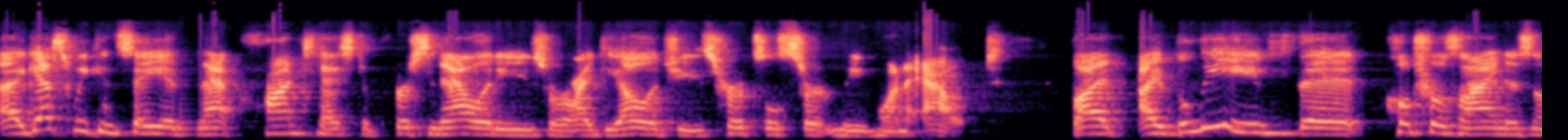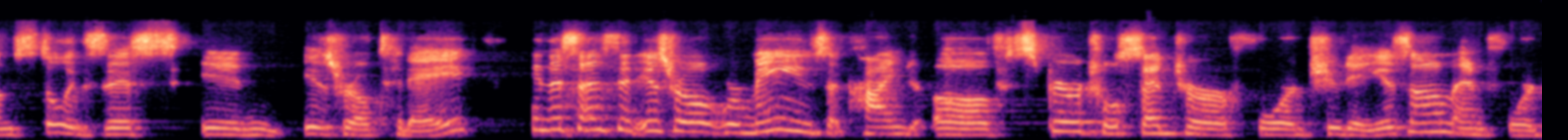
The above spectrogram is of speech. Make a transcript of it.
I guess we can say in that contest of personalities or ideologies, Herzl certainly won out. But I believe that cultural Zionism still exists in Israel today in the sense that Israel remains a kind of spiritual center for Judaism and for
